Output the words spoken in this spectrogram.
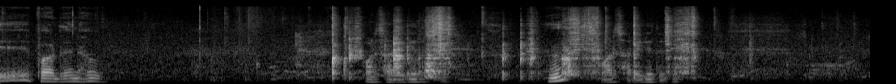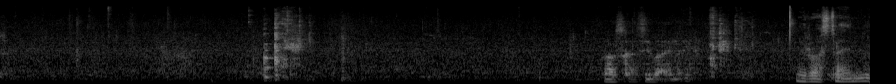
के पर्दैन हौ। पर्छ अरे के? पर्छ अरे के त्यो चाहिँ रस खाँसी भएन रस चाहिन्न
